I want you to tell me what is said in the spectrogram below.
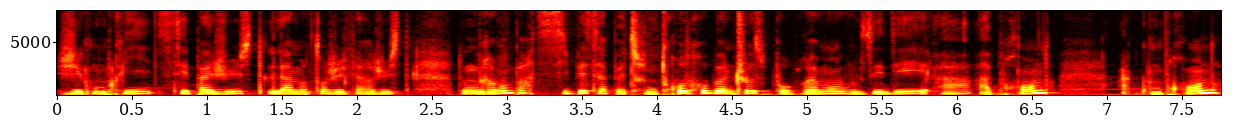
j'ai compris, c'est pas juste, là maintenant je vais faire juste. Donc vraiment participer, ça peut être une trop trop bonne chose pour vraiment vous aider à apprendre, à comprendre,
